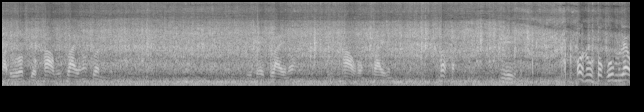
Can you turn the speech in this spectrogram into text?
มาดูรถเกี่ยวข้าวใกล้ๆเนะเพื่อนดูใกล้ๆเนาะข้าวของใครนี่โอ้หนูตกลุมแล้ว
